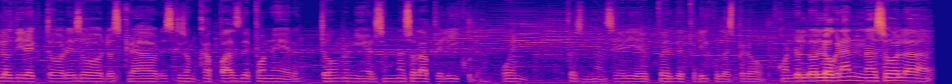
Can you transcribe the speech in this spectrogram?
los directores o los creadores que son capaces de poner todo un universo en una sola película o en pues una serie pues, de películas, pero cuando lo logran una sola,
